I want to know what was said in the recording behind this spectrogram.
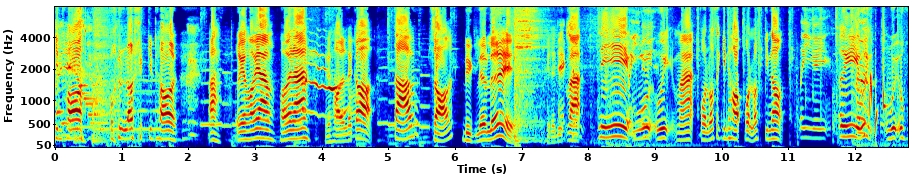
กินทองปลดล็อกสกินทองอะโอเคพร้อมยังพร้อมแล้วนะเดี๋ยวพร้อมแล้วก็สามสองหนึ่งเริ่มเลยโอ เคตอนนี้มา นี่อุ้ยอุ้ยมาปลดล็อกสกินทองปลดล็อกสกินทองนี่ไงเอ้ยอุ้ยอุ้ยโอ้โห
